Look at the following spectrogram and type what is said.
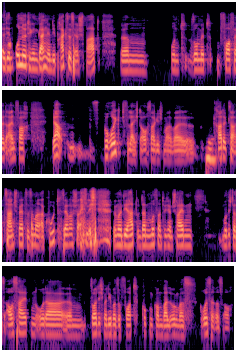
äh, den unnötigen Gang in die Praxis erspart ähm, und somit im Vorfeld einfach ja, beruhigt vielleicht auch, sage ich mal, weil ja. gerade klar, Zahnschmerz ist immer akut, sehr wahrscheinlich, wenn man die hat und dann muss man natürlich entscheiden, muss ich das aushalten oder ähm, sollte ich mal lieber sofort gucken kommen, weil irgendwas Größeres auch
